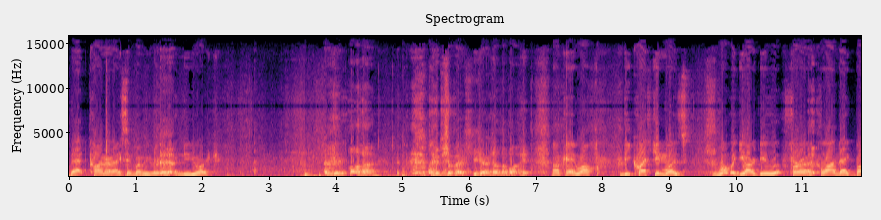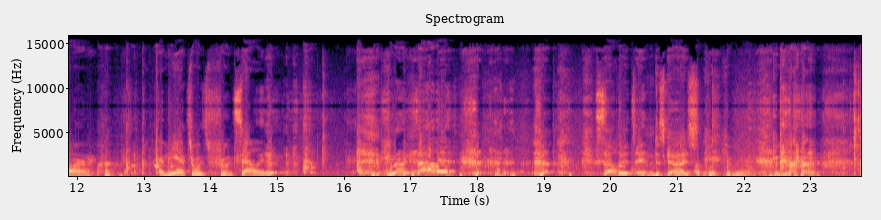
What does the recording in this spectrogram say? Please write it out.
that Connor and I said when we were in New York. Hold on. I have to go back here. I don't know why. Okay, well, the question was, what would Yar do for a Klondike bar? And the answer was fruit salad. Fruit salad. Salads in disguise. Okay, come here. Come here, bud.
